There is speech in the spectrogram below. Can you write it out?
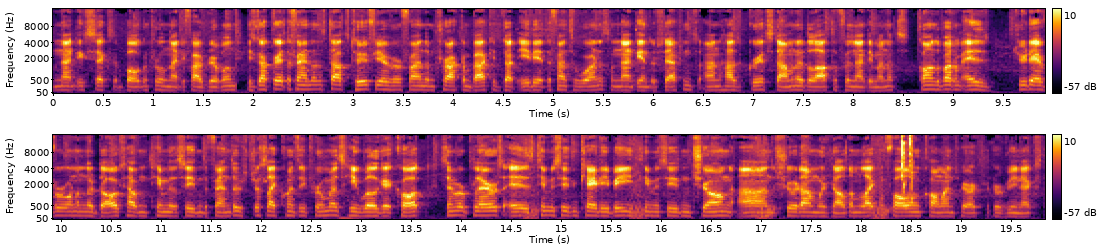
96 ball control, 95 dribbling. He's got great defending stats too, if you ever find him tracking back, he's got 88 defensive awareness and 90 interceptions and has great stamina to last the full 90 minutes. Cons about him is due to everyone on their dogs having team of the season defenders, just like Quincy Promes, he will get caught. Similar players is team of the season KDB, team of the season Chong and Showdown Wijnaldum. Like and follow and comment here to review next.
